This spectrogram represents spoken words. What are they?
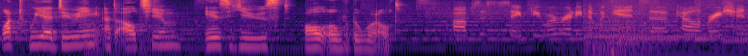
What we are doing at Altium is used all over the world. Ops, this is safety. We're ready to begin the calibration.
